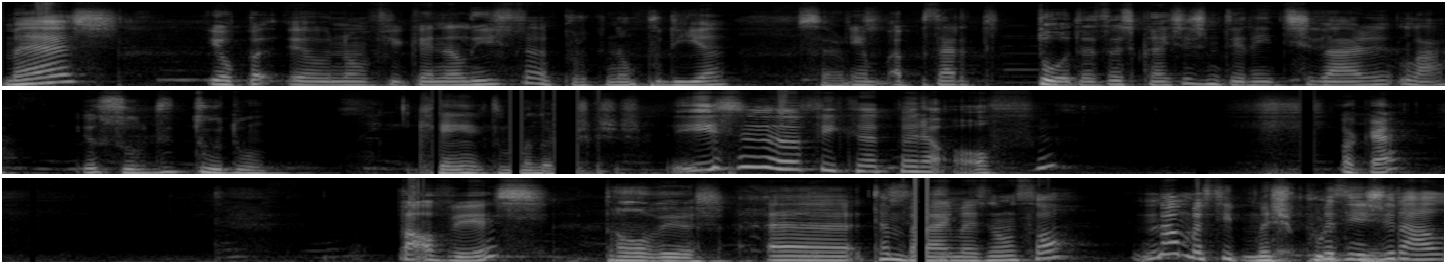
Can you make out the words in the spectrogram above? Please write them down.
Mas eu, eu não fiquei na lista porque não podia, Certo? em- apesar de todas as queixas me terem de chegar lá. Eu soube de tudo. Quem é que te mandou as queixas? Isso fica para off. Ok? Talvez. Talvez. Ah, também, mas não só. Não, mas tipo, Mas mas, em geral.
